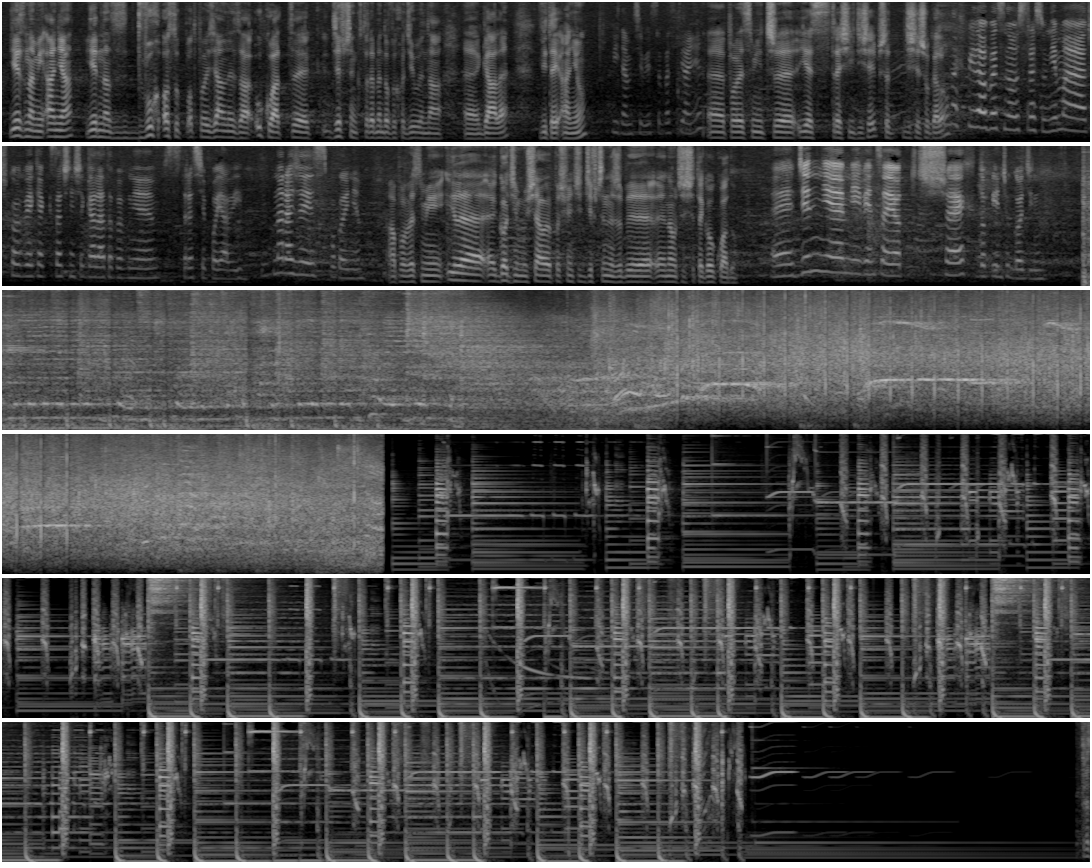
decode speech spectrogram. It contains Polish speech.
Jest z nami Ania, jedna z dwóch osób odpowiedzialnych za układ e, dziewczyn, które będą wychodziły na e, galę. Witaj Aniu. Witam Ciebie, Sebastianie. E, powiedz mi, czy jest stresik dzisiaj, przed dzisiejszą galą? Na chwilę obecną stresu nie ma, aczkolwiek jak zacznie się gala, to pewnie stres się pojawi. Na razie jest spokojnie. A powiedz mi, ile godzin musiały poświęcić dziewczyny, żeby e, nauczyć się tego układu? E, Dziennie mniej więcej od 3 do 5 godzin.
